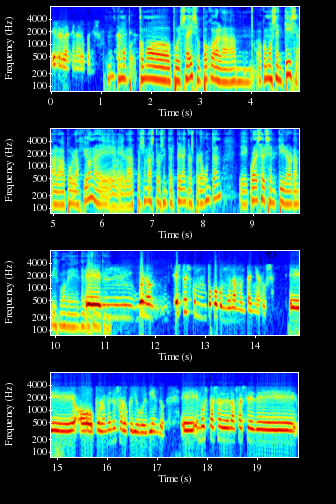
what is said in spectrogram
es relacionado con eso. ¿Cómo, cómo pulsáis un poco a la, o cómo sentís a la población, eh, las personas que os interpelan, que os preguntan, eh, cuál es el sentir ahora mismo de, la eh, Bueno, esto es como un poco como una montaña rusa eh, o por lo menos a lo que yo voy viendo. Eh, hemos pasado de la fase de,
